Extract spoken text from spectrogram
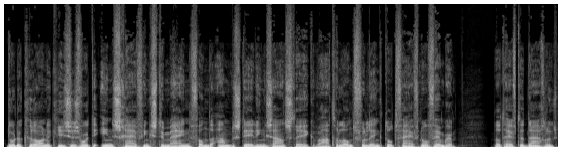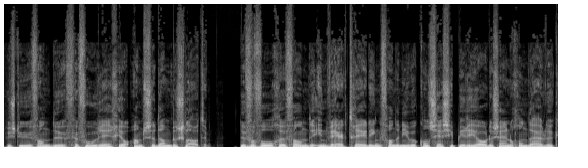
Door de coronacrisis wordt de inschrijvingstermijn van de aanbesteding Zaanstreek Waterland verlengd tot 5 november. Dat heeft het dagelijks bestuur van de vervoerregio Amsterdam besloten. De vervolgen van de inwerktreding van de nieuwe concessieperiode zijn nog onduidelijk.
